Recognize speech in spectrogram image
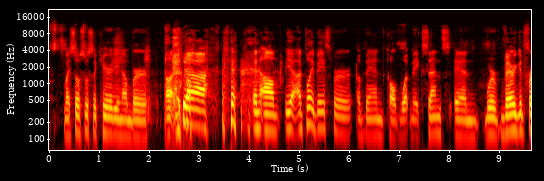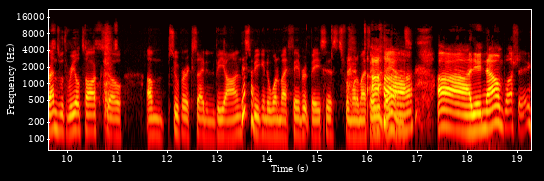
my social security number. Uh, Yeah. and um yeah, I play bass for a band called What Makes Sense, and we're very good friends with Real Talk. So I'm super excited to be on speaking to one of my favorite bassists from one of my favorite Ah, bands. ah, dude. Now I'm blushing.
